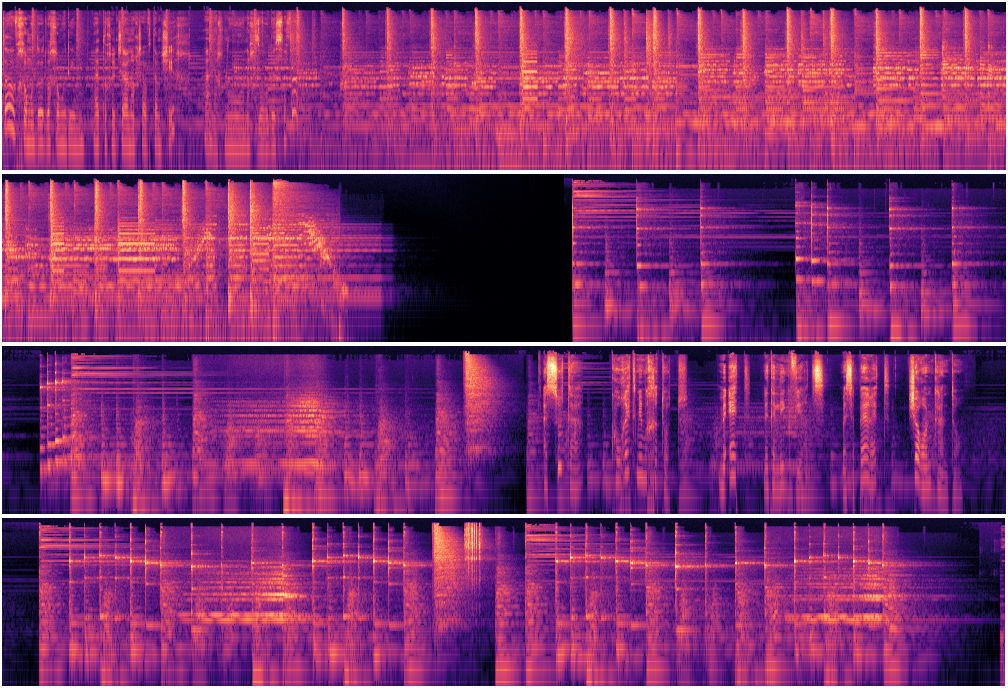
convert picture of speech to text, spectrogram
טוב, חמודות וחמודים, התוכנית שלנו עכשיו תמשיך, ואנחנו נחזור בסופה. אסותא קוראת ממחטות, מאת נטלי גבירץ, מספרת שרון קנטור.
